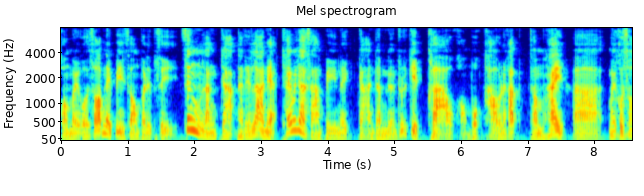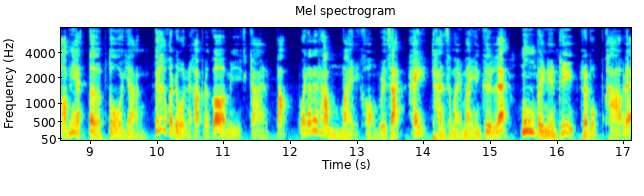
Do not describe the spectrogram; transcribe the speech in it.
ของ Microsoft ในปี 2014 ซึ่งหลังจากนาเดล่าเนี่ย ใช้เวลา 3 ปีในการดำเนินธุรกิจคลาวของพวกเขานะครับทำให้ Microsoft เนี่ยเติบโตอย่างก้าวกระโดดนะครับ แล้วก็มีการปรับวัฒนธรรมใหม่ของบริษัท ให้ทันสมัยมากยิ่งขึ้น และมุ่งไปเน้นที่ระบบ cloud และ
